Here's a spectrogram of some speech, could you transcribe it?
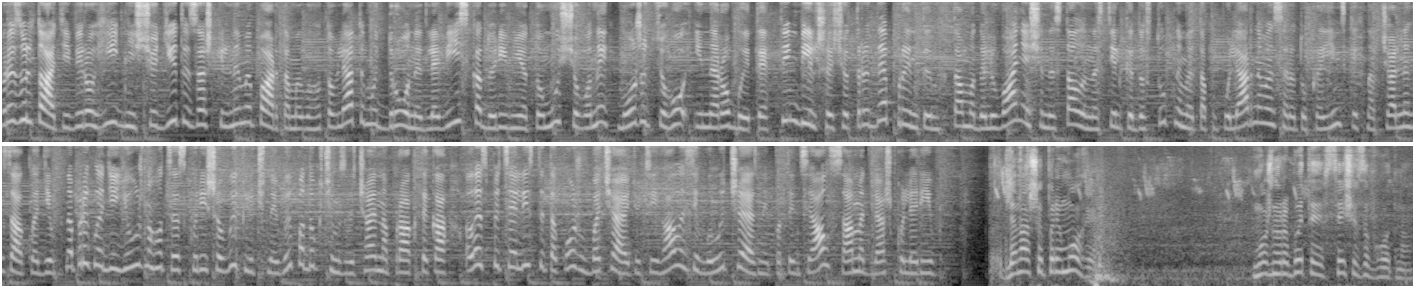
В результаті вірогідність, що діти за шкільними партами виготовлятимуть дрони для війська, дорівнює тому, що вони можуть цього і не робити. Тим більше, що 3D-принтинг та моделювання ще не стали настільки доступними та популярними серед українських навчальних закладів. На прикладі южного це скоріше виключний випадок, чим звичайна практика. Але спеціалісти також вбачають у цій галузі величезний потенціал саме для школярів. Для нашої перемоги можна робити все, що завгодно,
